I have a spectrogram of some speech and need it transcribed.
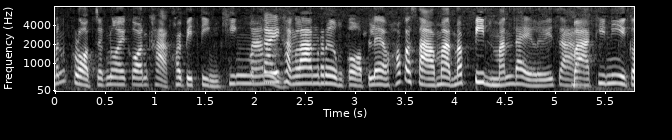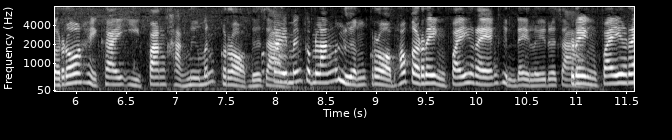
มันกรอบจากหน่อยก่อนค่ะค่อยไปติ่งคิงมันไก่ข้างล่างเริ่มกรอบแล้วเขาก็สามารถมาปิ้นมันได้เลยจ้าบาดที่นี่ก็รอให้ไก่อีกฟังขังหนึงมันกรอบเด้อจ้าไก่มันกำลังเหลืองกรอบเขาก็เร่งไฟแรงขึ้นได้เลยเด้อจ้าเร่งไฟแร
